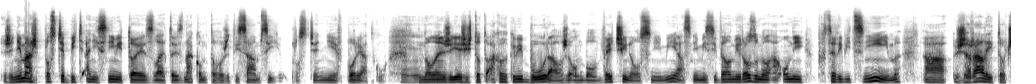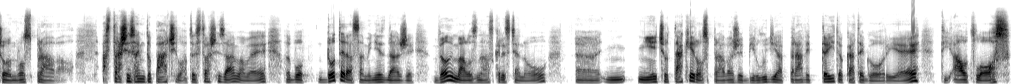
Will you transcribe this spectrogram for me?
že nemáš proste byť ani s nimi, to je zlé, to je znakom toho, že ty sám si proste nie v poriadku. Uh-huh. No len, že Ježiš toto ako keby búral, že on bol väčšinou s nimi a s nimi si veľmi rozumel a oni chceli byť s ním a žrali to, čo on rozprával. A strašne sa im to páčilo. A to je strašne zaujímavé, lebo doteraz sa mi nezdá, že veľmi málo z nás kresťanov e, niečo také rozpráva, že by ľudia práve tejto kategórie, tí outlaws,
